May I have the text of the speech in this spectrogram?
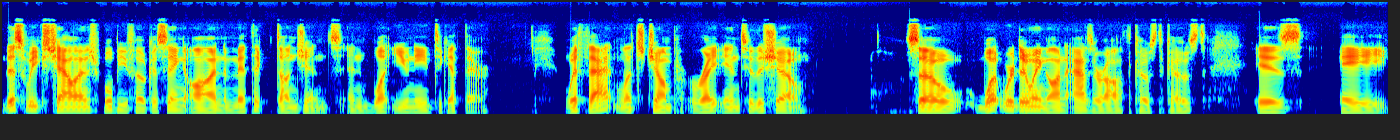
This week's challenge will be focusing on Mythic Dungeons and what you need to get there. With that, let's jump right into the show. So, what we're doing on Azeroth Coast to Coast is a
